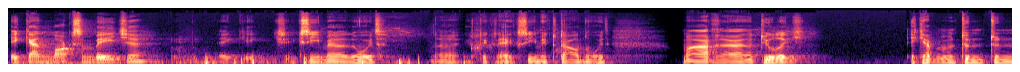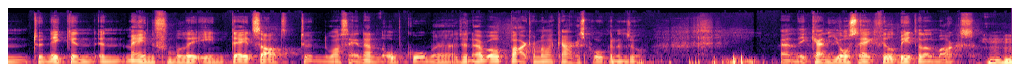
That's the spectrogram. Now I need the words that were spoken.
ik ken Max een beetje. Ik, ik, ik zie hem nooit. Nee, ik, ik, nee, ik zie hem totaal nooit. Maar eh, natuurlijk, ik heb hem toen, toen, toen ik in, in mijn Formule 1 tijd zat, toen was hij net aan het opkomen. Toen hebben we al een paar keer met elkaar gesproken en zo. En ik ken Jos eigenlijk veel beter dan Max. Mhm.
